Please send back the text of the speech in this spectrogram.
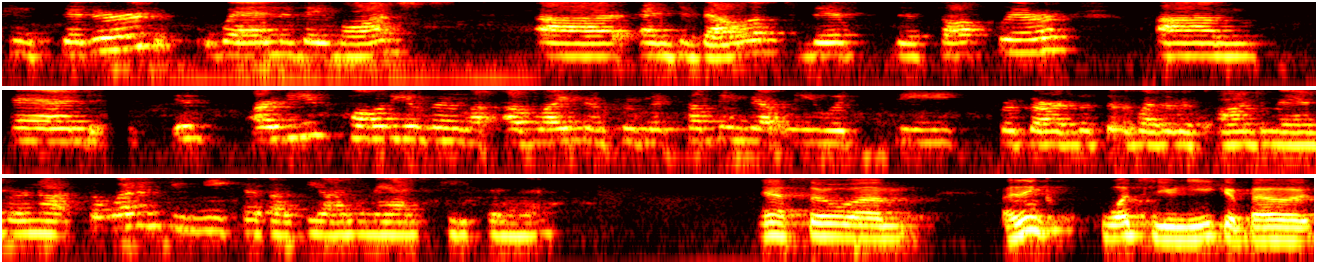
considered when they launched uh, and developed this this software? Um, and is are these quality of, of life improvements something that we would see regardless of whether it's on demand or not? So what is unique about the on demand piece in this? Yeah, so um, I think what's unique about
